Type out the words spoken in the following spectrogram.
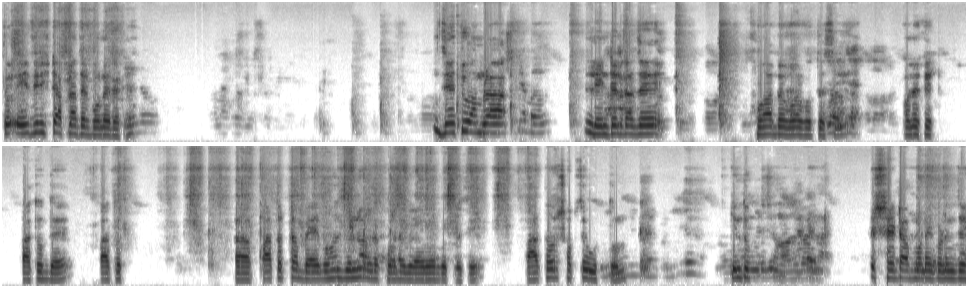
তো এই জিনিসটা আপনাদের বলে রাখি। যেহেতু আমরা লিন্টেল কাজে খোয়া ব্যবহার করতেছি অনেকে পাথর দেয়। পাথর আহ, পাথরটা ব্যয়বহুল জন্য আমরা খোয়াটা ব্যবহার করতেছি। পাথর সবচেয়ে উত্তম। কিন্তু সেটা মনে করেন যে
